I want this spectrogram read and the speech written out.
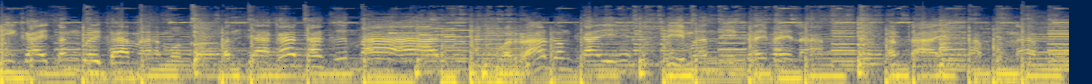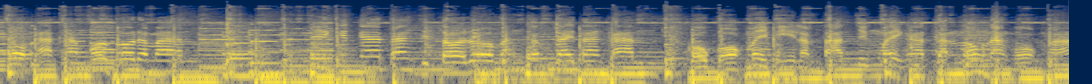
มีขายทั้งด้วยกามาหมดสัญญาก็จะคืนบ้านว่าเราดวงใจที่เหมือนมีใครไม่ลา น้ำตายทำเป็นน้ำบอกอาคำเขาทรมานมีคิดแค่ตั้งติดต่อรอบังกับใจต่างกันเขาบอกไม่มีหลักฐานจึงไม่อาจกันน้องนางออกมา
